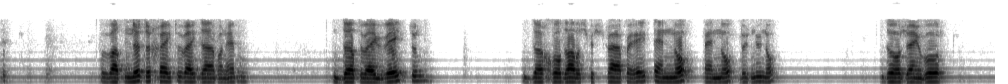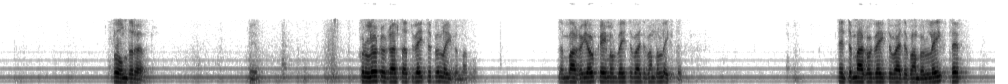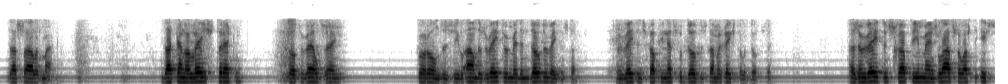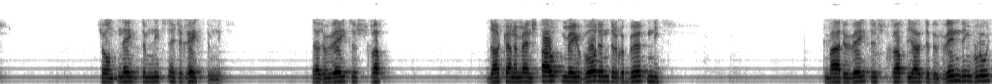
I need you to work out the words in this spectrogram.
Wat nuttigheid wij daarvan hebben. Dat wij weten dat God alles geschapen heeft en nog en nog, dus nu nog, door zijn woord onderhoud. Ja. Gelukkig als dat weten beleven mag worden. Dan mag je ook eenmaal weten waar je ervan beleefd hebt. En te mogen weten waar je ervan beleefd hebt, dat zal het maken. Dat kan alleen strekken tot welzijn voor onze ziel. Anders weten we met een dode wetenschap. Een wetenschap die net zo dood is dan een geestelijk dood is. Dat is een wetenschap die een mens laat zoals die is. Ze ontneemt hem niets en ze geeft hem niets. Dat is een wetenschap. Daar kan een mens oud mee worden, er gebeurt niets. Maar de wetenschap die uit de bevinding vloeit.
